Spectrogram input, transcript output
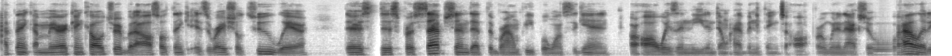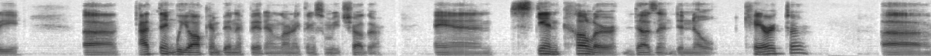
I think, American culture, but I also think it's racial too, where there's this perception that the brown people, once again, are always in need and don't have anything to offer. When in actuality, uh, I think we all can benefit in learning things from each other. And skin color doesn't denote character. Uh,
